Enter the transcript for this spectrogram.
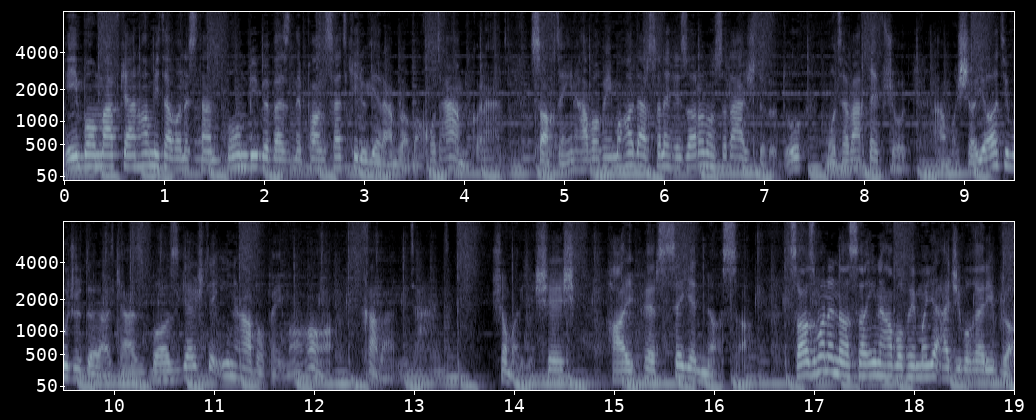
این بمب افکن ها می توانستند بمبی به وزن 500 کیلوگرم را با خود حمل کنند. ساخت این هواپیماها در سال 1982 متوقف شد. اما شایعاتی وجود دارد که از بازگشت این هواپیماها خبر می‌دهند شماره 6 هایپر 3 ناسا. سازمان ناسا این هواپیمای عجیب و غریب را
